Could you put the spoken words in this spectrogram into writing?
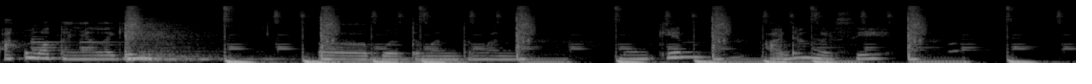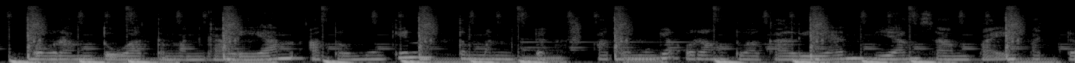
aku mau tanya lagi nih uh, buat teman-teman. Mungkin ada nggak sih orang tua teman kalian atau mungkin teman eh, atau mungkin orang tua kalian yang sampai pada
